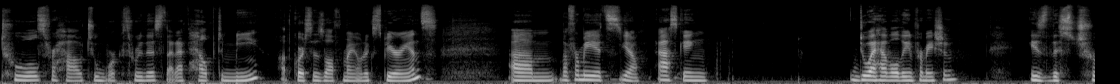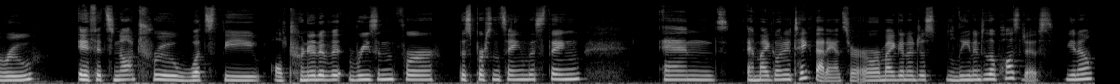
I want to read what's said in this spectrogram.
tools for how to work through this that have helped me. Of course, this is all from my own experience. Um, but for me, it's, you know, asking do I have all the information? Is this true? If it's not true, what's the alternative reason for this person saying this thing? And am I going to take that answer or am I going to just lean into the positives? You know?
